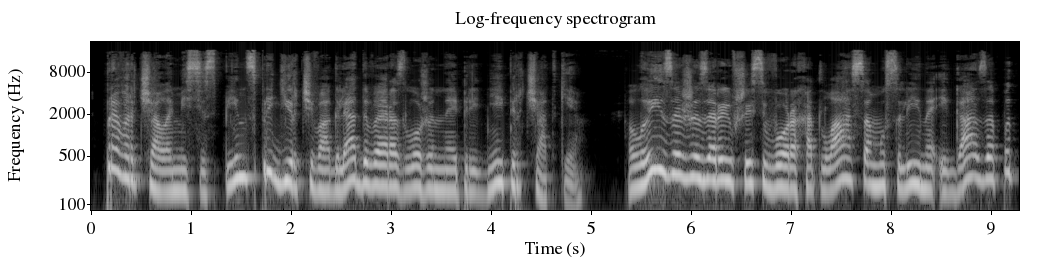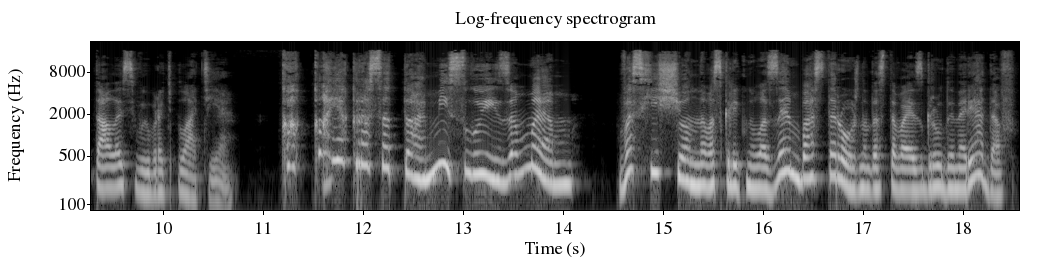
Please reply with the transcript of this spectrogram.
– проворчала миссис Пинс, придирчиво оглядывая разложенные перед ней перчатки. Луиза же, зарывшись в ворох атласа, муслина и газа, пыталась выбрать платье. «Какая красота, мисс Луиза, мэм!» Восхищенно воскликнула Земба, осторожно доставая из груды нарядов,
